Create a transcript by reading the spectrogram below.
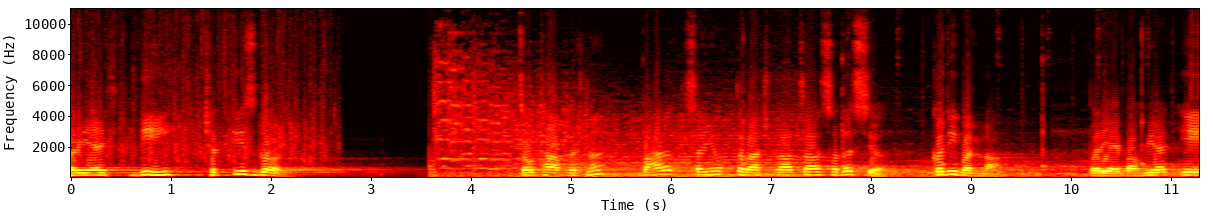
पर्याय डी छत्तीसगड. चौथा प्रश्न भारत संयुक्त राष्ट्राचा सदस्य कधी बनला? पर्याय पाहूयात ए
